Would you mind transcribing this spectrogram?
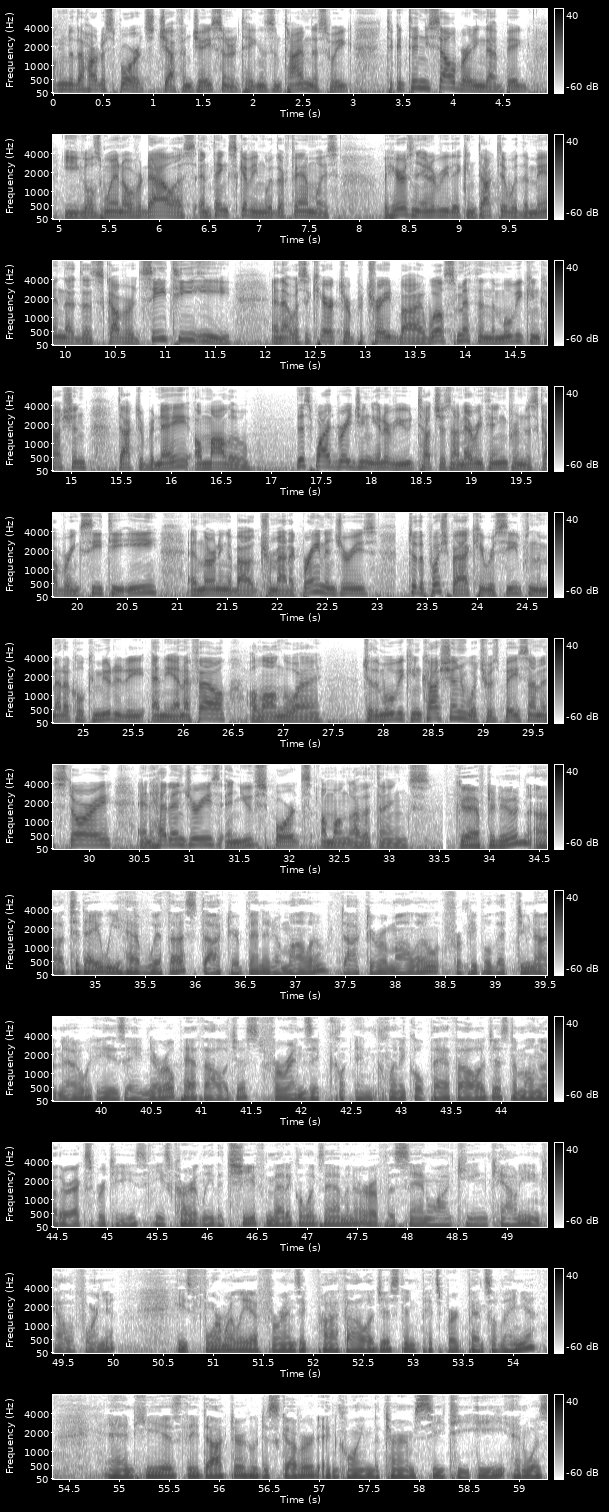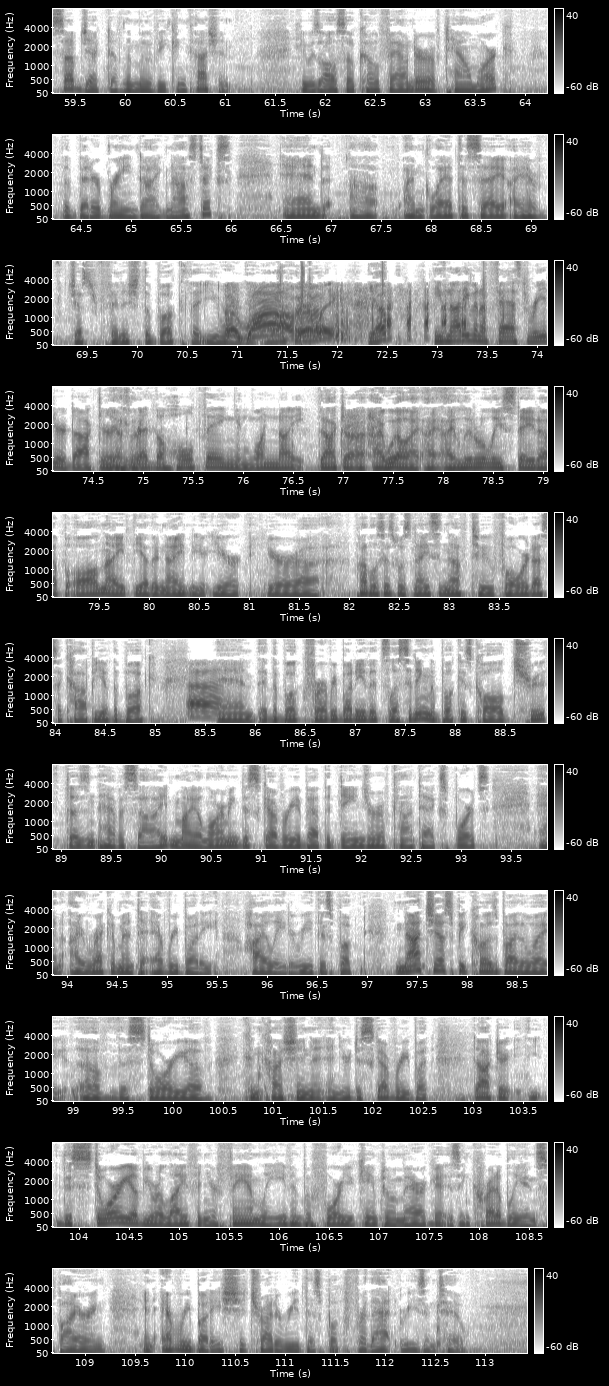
Welcome to the Heart of Sports. Jeff and Jason are taking some time this week to continue celebrating that big Eagles win over Dallas and Thanksgiving with their families. But here's an interview they conducted with the man that discovered CTE, and that was a character portrayed by Will Smith in the movie Concussion, Dr. Bennet Omalu. This wide ranging interview touches on everything from discovering CTE and learning about traumatic brain injuries to the pushback he received from the medical community and the NFL along the way. To the movie Concussion, which was based on his story, and head injuries in youth sports, among other things. Good afternoon. Uh, today we have with us Dr. Bennet Omalu. Dr. Omalu, for people that do not know, is a neuropathologist, forensic cl- and clinical pathologist, among other expertise. He's currently the chief medical examiner of the San Joaquin County in California. He's formerly a forensic pathologist in Pittsburgh, Pennsylvania. And he is the doctor who discovered and coined the term CTE and was subject of the movie Concussion. He was also co-founder of TauMark, the Better Brain Diagnostics, and uh, I'm glad to say I have just finished the book that you were Oh, the wow, author of. really? Yep, He's not even a fast reader, doctor. Yes, he I- read the whole thing in one night. Doctor. I, I will. I, I, I literally stayed up all night the other night. Your your, your uh, publicist was nice enough to forward us a copy of the book. Uh, and the, the book for everybody that's listening, the book is called "Truth Doesn't Have a Side: My Alarming Discovery About the Danger of Contact Sports." And I recommend to everybody highly to read this book, not just because, by the way, of the story of concussion and your discovery, but doctor, the story of your life and your family, even before you came to America, is incredibly inspiring, and everybody should try to read this book for that reason too.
